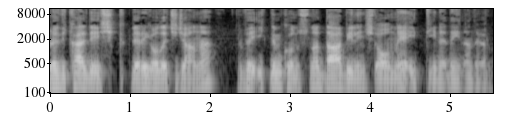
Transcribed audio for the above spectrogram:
radikal değişikliklere yol açacağına ve iklim konusunda daha bilinçli olmaya ittiğine de inanıyorum.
